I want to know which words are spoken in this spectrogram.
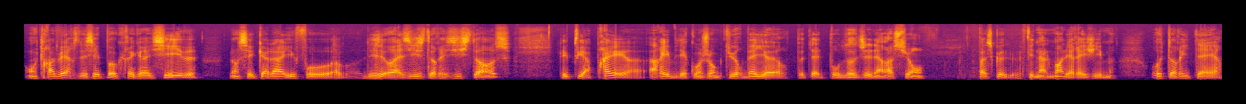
on traverse des époques régressives. Dans ces cas-là, il faut des oasis de résistance. Et puis après, euh, arrivent des conjonctures meilleures, peut-être pour d'autres générations, parce que finalement, les régimes autoritaires,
